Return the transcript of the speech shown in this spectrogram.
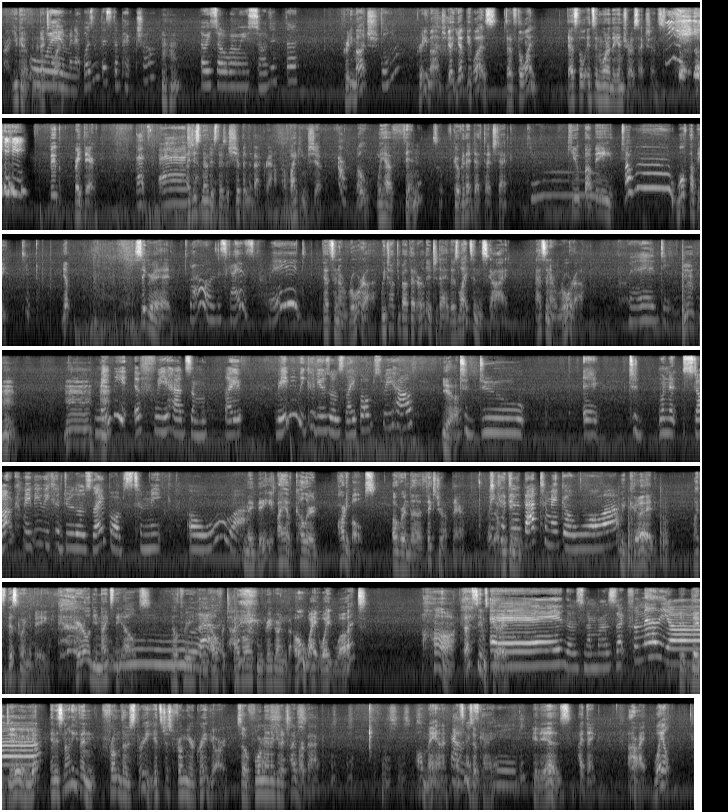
All right, you can open the next one. Wait a minute. Wasn't this the picture Mm-hmm. that we saw when we started the Pretty much. game? Pretty much. Yeah, yep, it was. That's the one. That's the. It's in one of the intro sections. Boop. Right there. That's uh, I just noticed there's a ship in the background. A Viking ship. Oh. Oh, we have Finn. So go over that death touch deck. cute. Cute puppy. Woo! Wolf puppy. Cute. Yep. Sigrid. Wow, the sky is pretty. That's an aurora. We talked about that earlier today. There's lights in the sky. That's an aurora. Pretty. Mm-hmm. Mm-hmm. Maybe if we had some light, maybe we could use those light bulbs we have Yeah. to do a to when it's stuck. Maybe we could do those light bulbs to make aurora. Maybe. I have colored party bulbs over in the fixture up there. We so could we can- do that to make a aurora. We could. What's this going to be? Harald unites the elves. Mill 3, put an elf or Tyvar from your graveyard in the back. Oh, wait, wait, what? Huh, that seems good. Hey, those numbers look familiar. It, they do, yep. And it's not even from those three, it's just from your graveyard. So, four mana get a Tyvar back. Oh man, that seems okay. pretty. It is, I think. Alright, well,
